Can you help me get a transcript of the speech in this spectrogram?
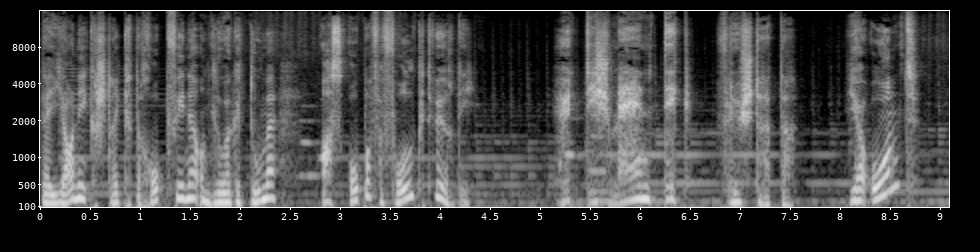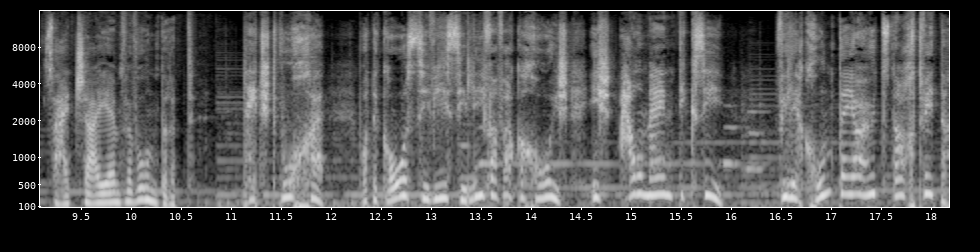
Der Janik streckt den Kopf hin und schaut um, als ob er verfolgt würde. «Heute ist Montag», flüstert er. «Ja und?» Sagt Cheyenne verwundert. «Letzte Woche, wo der grosse weisse Lieferwagen kam, ist, ist auch Montag. Vielleicht kommt er ja heute Nacht wieder.»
